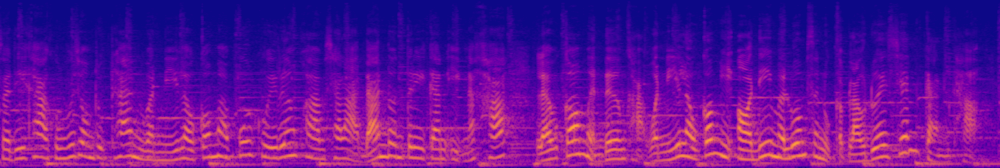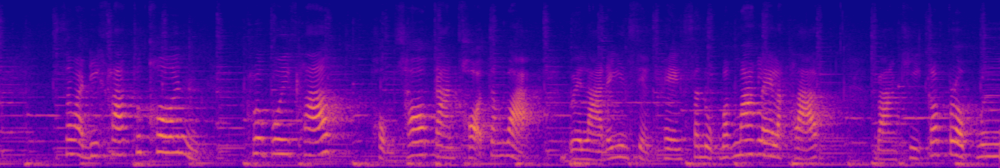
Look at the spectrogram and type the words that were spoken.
สวัสดีค่ะ คุณผู้ชมทุกท่าน วันนี้เราก็มาพูดคุยเรื่องความฉลาดด้านดนตรีกันอีกนะคะ แล้วก็เหมือนเดิมค่ะ วันนี้เราก็มีออดี้มาร่วมสนุกกับเราด้วยเช่นกันค่ะ สวัสดีครับทุกคน ครูปุยครับ ผมชอบการเคาะจังหวะ เวลาได้ยินเสียงเพลงสนุกมากๆเลยล่ะครับ บางทีก็ปรบมือ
